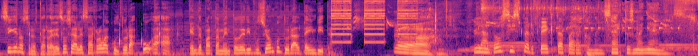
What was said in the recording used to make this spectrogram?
Síguenos en nuestras redes sociales arroba cultura UAA. El Departamento de Difusión Cultural te invita. Ah. La dosis perfecta para comenzar tus mañanas.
